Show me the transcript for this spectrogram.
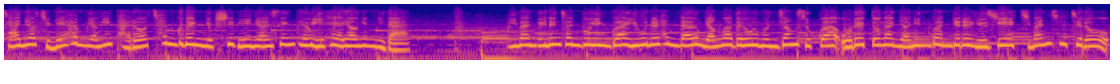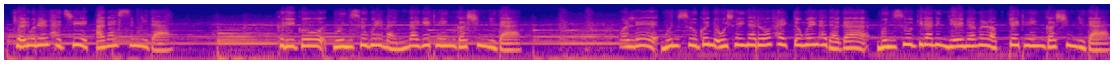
자녀 중에 한 명이 바로 1962년생 배우 이혜영입니다. 이만배는 전 부인과 이혼을 한 다음 영화배우 문정숙과 오랫동안 연인 관계를 유지했지만 실제로 결혼을 하지 않았습니다. 그리고 문숙을 만나게 된 것입니다. 원래 문숙은 오세나로 활동을 하다가 문숙이라는 예명을 얻게 된 것입니다.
